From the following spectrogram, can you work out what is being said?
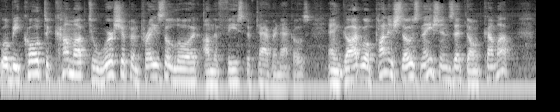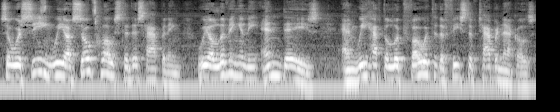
will be called to come up to worship and praise the Lord on the Feast of Tabernacles. And God will punish those nations that don't come up. So we're seeing we are so close to this happening. We are living in the end days, and we have to look forward to the Feast of Tabernacles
